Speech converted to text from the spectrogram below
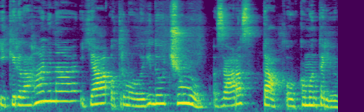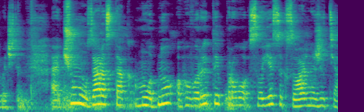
і Кирила Ганіна я отримувала відео, чому зараз так, о, коментарі, вибачте, е, чому зараз так модно говорити про своє сексуальне життя.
